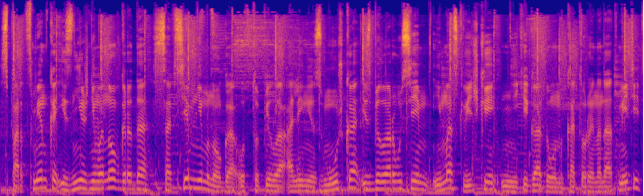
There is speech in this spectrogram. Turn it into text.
Спортсменка из Нижнего Новгорода совсем немного уступила Алине Змушка из Беларуси и москвичке Ники Гадун, которая надо отметить,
